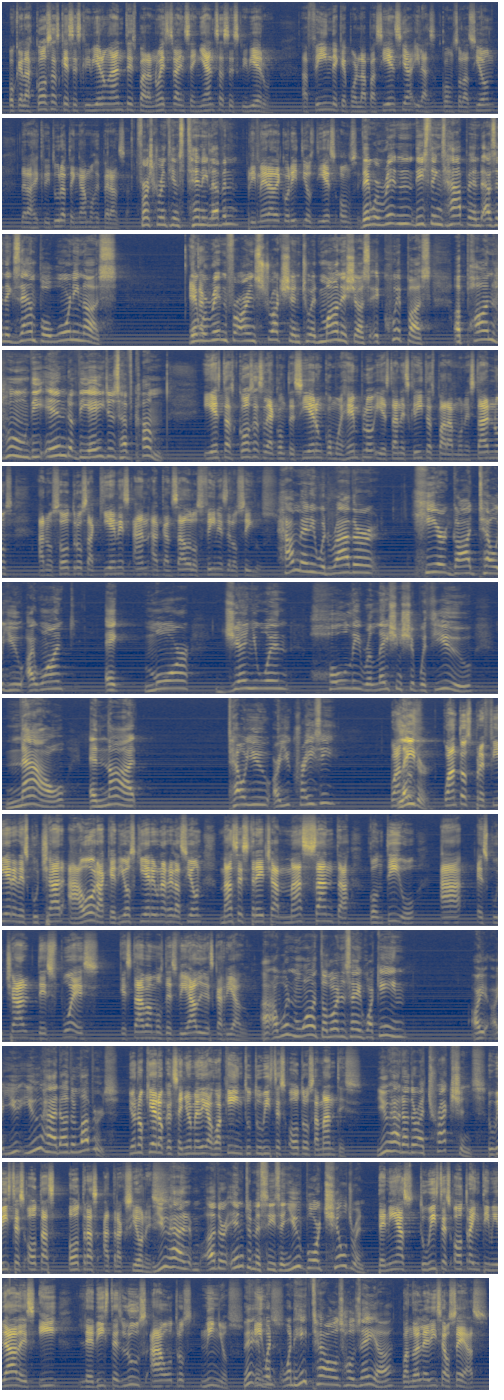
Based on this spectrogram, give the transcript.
porque las cosas que se escribieron antes para nuestra enseñanza se escribieron, a fin de que por la paciencia y la consolación de las escrituras tengamos esperanza. 1 Corinthians 10:11 Primera de Corintios 10:11. They were written, these things happened as an example, warning us. They were written for our instruction, to admonish us, equip us, upon whom the end of the ages have come. Y estas cosas le acontecieron como ejemplo y están escritas para amonestarnos a nosotros, a quienes han alcanzado los fines de los siglos. How many would rather hear God tell you, I want a more genuine, holy relationship with you now and not tell you, Are you crazy? ¿Cuántos, Later. cuántos prefieren escuchar ahora que Dios quiere una relación más estrecha, más santa contigo, a escuchar después que estábamos desviados y descarriados? I, I wouldn't want the Lord to say, Joaquin, are, are you, you had other lovers. Yo no quiero que el Señor me diga, Joaquín, tú tuviste otros amantes, You had other attractions. tuviste otras, otras atracciones. You had other intimacies and you bore children. tenías, tuviste otras intimidades y le diste luz a otros niños, When, hijos. when he tells Hosea, Cuando él le dice a Oseas,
